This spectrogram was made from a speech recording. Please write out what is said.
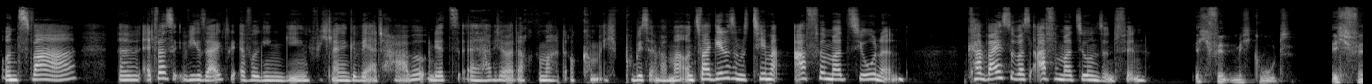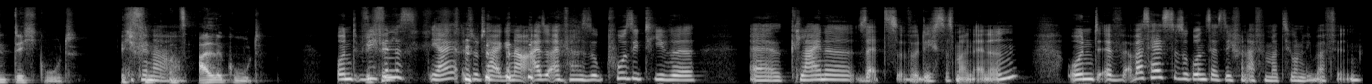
Und zwar äh, etwas, wie gesagt, äh, wogegen ich lange gewehrt habe. Und jetzt äh, habe ich aber doch gemacht, oh komm, ich probiere es einfach mal. Und zwar geht es um das Thema Affirmationen. Kann, weißt du, was Affirmationen sind, Finn? Ich finde mich gut. Ich finde dich gut. Ich finde genau. uns alle gut. Und wie Richtig? findest ja total genau. Also einfach so positive äh, kleine Sätze würde ich das mal nennen. Und äh, was hältst du so grundsätzlich von Affirmationen, lieber Finn?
